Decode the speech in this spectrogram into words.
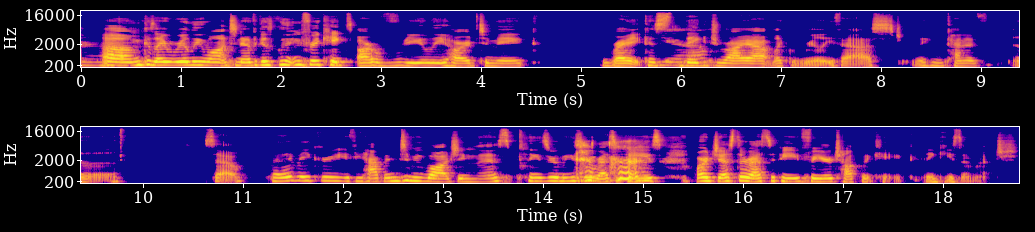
Mm. um because i really want to know because gluten-free cakes are really hard to make right because they dry out like really fast they can kind of uh. so by the bakery if you happen to be watching this please release your recipes or just the recipe for your chocolate cake thank you so much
